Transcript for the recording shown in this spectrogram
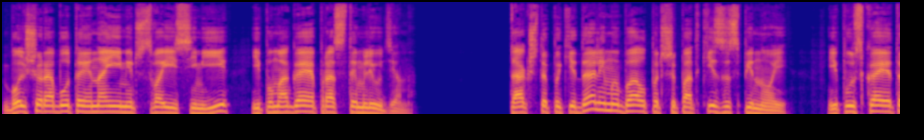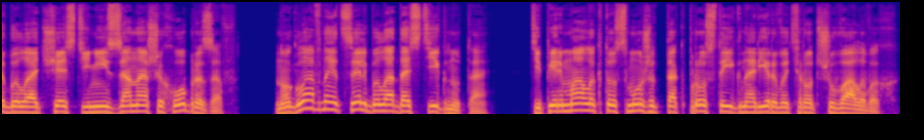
больше работая на имидж своей семьи и помогая простым людям. Так что покидали мы бал под шепотки за спиной, и пускай это было отчасти не из-за наших образов, но главная цель была достигнута. Теперь мало кто сможет так просто игнорировать род Шуваловых.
